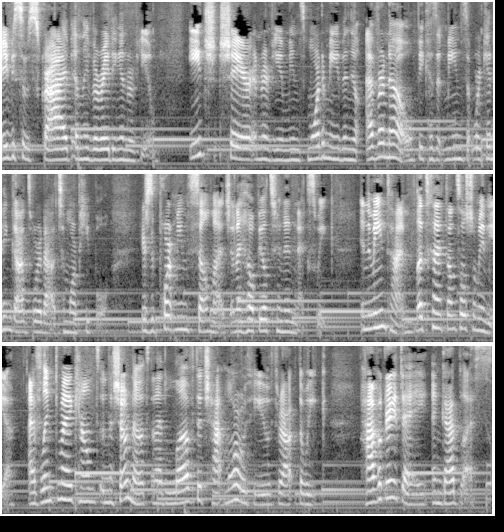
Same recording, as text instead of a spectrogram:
Maybe subscribe and leave a rating and review. Each share and review means more to me than you'll ever know because it means that we're getting God's word out to more people. Your support means so much, and I hope you'll tune in next week. In the meantime, let's connect on social media. I've linked my accounts in the show notes, and I'd love to chat more with you throughout the week. Have a great day and God bless.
